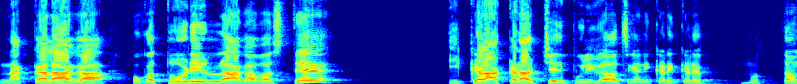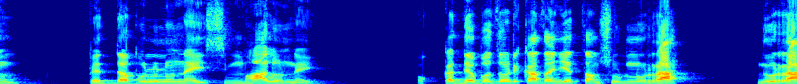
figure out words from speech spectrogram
నక్కలాగా ఒక తోడేలులాగా వస్తే ఇక్కడ అక్కడ వచ్చేది పులి కావచ్చు కానీ ఇక్కడ ఇక్కడ మొత్తం పెద్ద పులులు ఉన్నాయి సింహాలు ఉన్నాయి ఒక్క దెబ్బతోటి కథం చేస్తాం చూడు నువ్వు రా నువ్వు రా.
